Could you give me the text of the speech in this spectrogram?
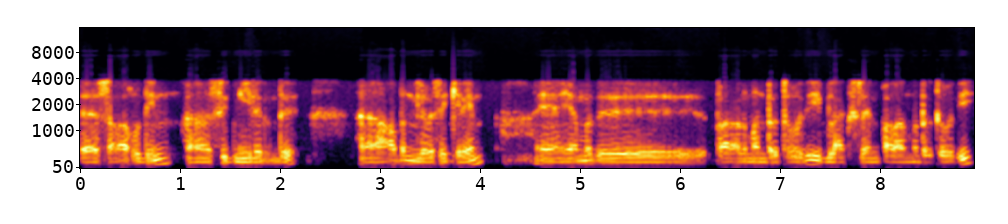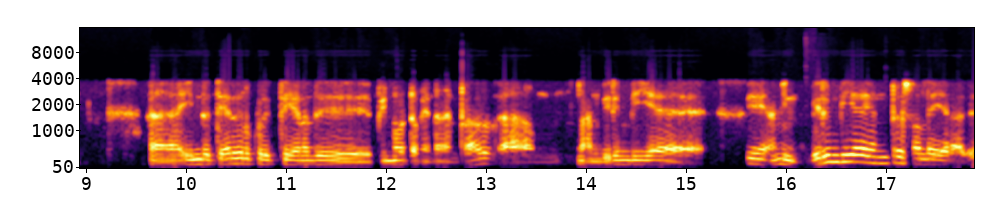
சலாஹுதீன் சிட்னியிலிருந்து. ஆபனில் வசிக்கிறேன். எமது பாராளுமன்ற தொகுதி பிளாக்ஸ்லைன் பாராளுமன்ற தொகுதி. இந்த தேர்தல் குறித்து எனது பின்னோட்டம் என்னவென்றால் நான் விரும்பிய ஐ மீன் விரும்பிய என்று சொல்ல இயலாது.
